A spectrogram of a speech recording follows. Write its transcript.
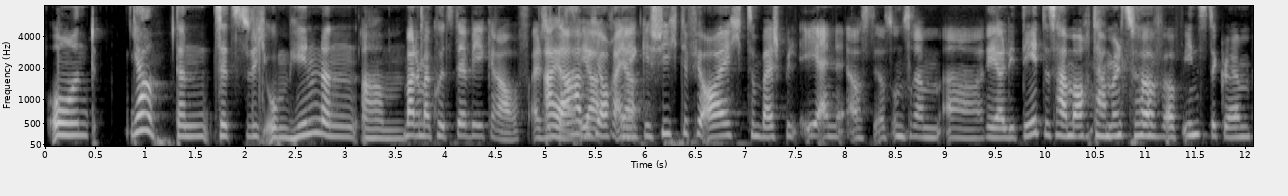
Und ja, dann setzt du dich oben hin, dann ähm Warte mal kurz, der Weg rauf. Also ah, da ja, habe ja, ich auch eine ja. Geschichte für euch, zum Beispiel eh eine aus, aus unserem äh, Realität. Das haben wir auch damals so auf, auf Instagram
